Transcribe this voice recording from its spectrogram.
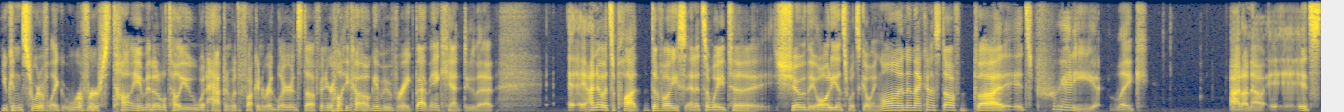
you can sort of like reverse time and it'll tell you what happened with the fucking Riddler and stuff, and you're like, oh, give me a break. Batman can't do that. I know it's a plot device and it's a way to show the audience what's going on and that kind of stuff, but it's pretty like I don't know. It's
